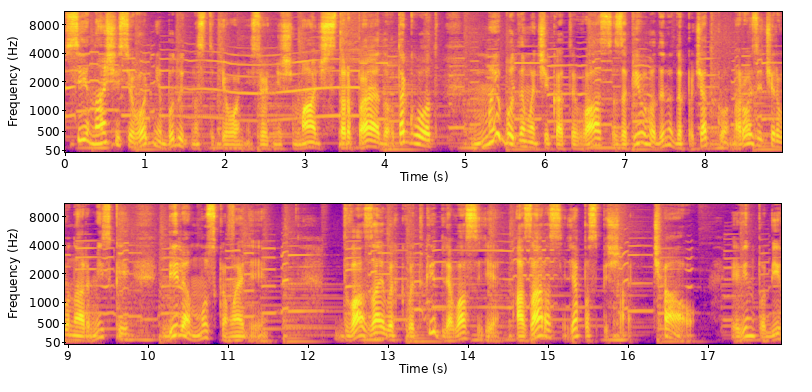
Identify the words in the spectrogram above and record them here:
Всі наші сьогодні будуть на стадіоні. Сьогодні ж матч з торпедо. Так от, ми будемо чекати вас за півгодини до початку на розі Червоноармійської біля мускомедії. Два зайвих квитки для вас є. А зараз я поспішаю. Чао! І він побіг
